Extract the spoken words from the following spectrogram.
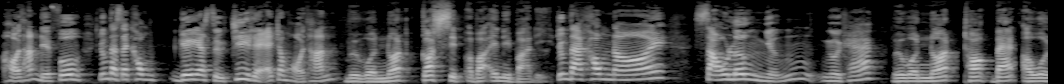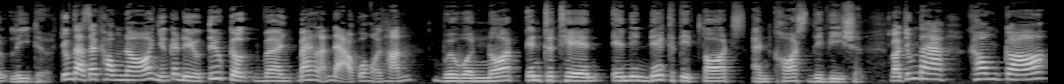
hội thánh địa phương Chúng ta sẽ không gây ra sự chia rẽ trong hội thánh We will not gossip about anybody. Chúng ta không nói sau lưng những người khác We will not talk bad our leader. Chúng ta sẽ không nói những cái điều tiêu cực về ban lãnh đạo của hội thánh We will not entertain any negative thoughts and cause division. và chúng ta không có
